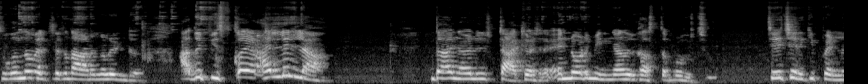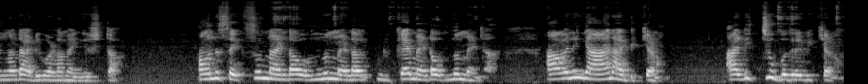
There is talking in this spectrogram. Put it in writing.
സുഗന്ധം വലിച്ചെടുക്കുന്ന ആണുങ്ങളുണ്ട് അത് പിസ്കോ അല്ലല്ല. ഇതാ ഞാൻ സ്റ്റാറ്റ് വെച്ചത് എന്നോട് മിനിഞ്ഞാന്നൊരു കസ്റ്റമർ ചോദിച്ചു. ചേച്ചി എനിക്ക് പെണ്ണുങ്ങളുടെ അടി ഭയങ്കര ഇഷ്ടമാണ് അവന് സെക്സും വേണ്ട ഒന്നും വേണ്ട അവന് കുളിക്കാൻ വേണ്ട ഒന്നും വേണ്ട. അവന് ഞാൻ അടിക്കണം. അടിച്ചു ഉപദ്രവിക്കണം.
